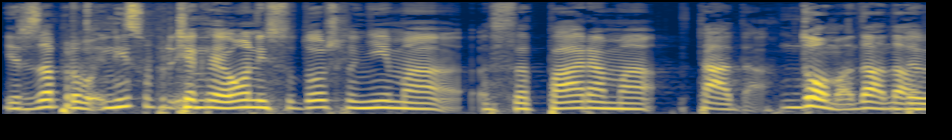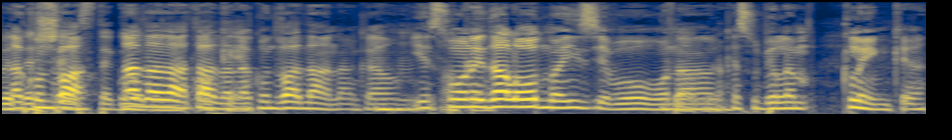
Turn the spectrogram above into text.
Jer zapravo nisu... Pri... Čekaj, oni su došli njima sa parama tada. Doma, da, da, nakon dva. 96. Da, da, da, godine, tada, ok. nakon dva dana, kao. Mhm, Jer su ok. oni dali odmah izjavu ovo, na, kad su bile klinke.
